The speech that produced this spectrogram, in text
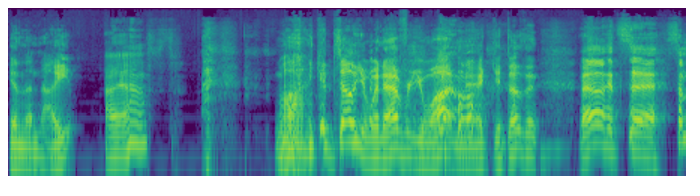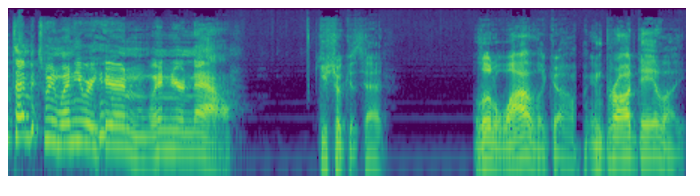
In the night? I asked. Well, I can tell you whenever you want, Nick. It doesn't. Well, it's uh, sometime between when you were here and when you're now. He shook his head. A little while ago, in broad daylight,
